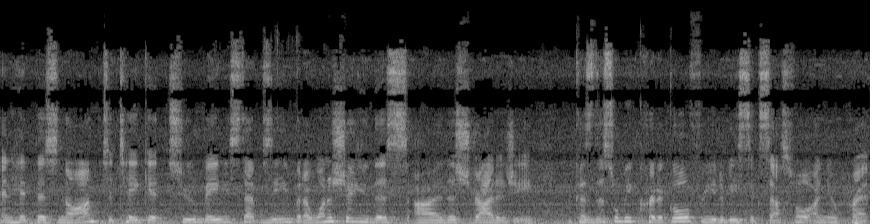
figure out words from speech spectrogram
and hit this knob to take it to Baby Step Z. But I wanna show you this, uh, this strategy because this will be critical for you to be successful on your print.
